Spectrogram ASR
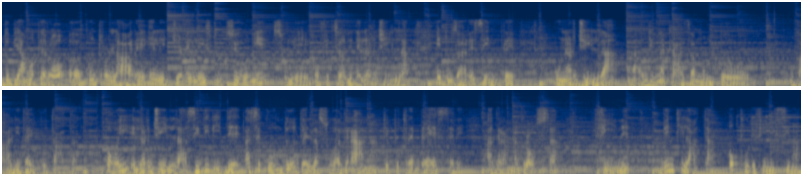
Dobbiamo però eh, controllare e leggere le istruzioni sulle confezioni dell'argilla ed usare sempre un'argilla eh, di una casa molto valida e quotata. Poi l'argilla si divide a secondo della sua grana, che potrebbe essere a grana grossa, fine, ventilata oppure finissima.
